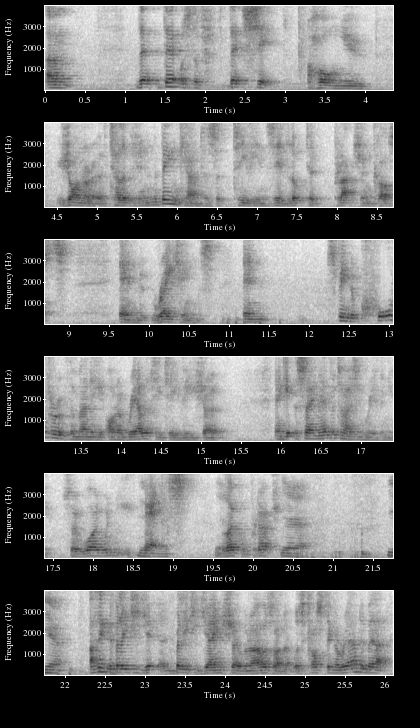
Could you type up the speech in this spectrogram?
Um, that that was the f- that set a whole new genre of television. And the bean counters at TVNZ looked at production costs and ratings and spend a quarter of the money on a reality TV show and get the same advertising revenue. So why wouldn't you Yeah. axe Yeah. local production? Yeah. Yeah. I think the Billy T. J- Billy T. James show when I was on it was costing around about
